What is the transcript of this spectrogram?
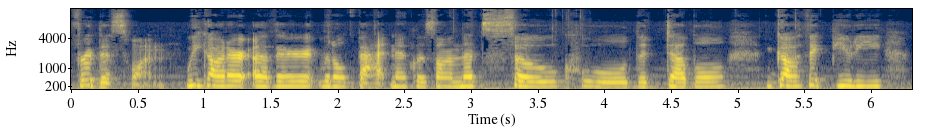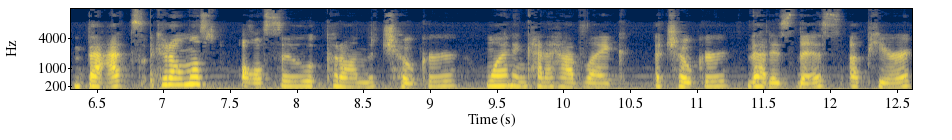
for this one. We got our other little bat necklace on. That's so cool. The double Gothic Beauty bats. I could almost also put on the choker one and kind of have like a choker that is this up here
